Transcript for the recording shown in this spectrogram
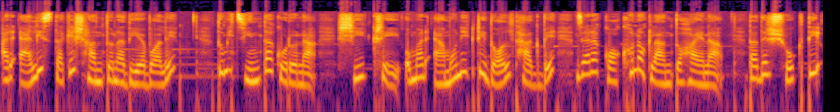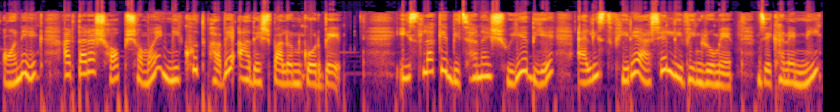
আর অ্যালিস তাকে সান্ত্বনা দিয়ে বলে, তুমি চিন্তা করো না, শীঘ্রেই ওমার এমন একটি দল থাকবে যারা কখনো ক্লান্ত হয় না। তাদের শক্তি অনেক আর তারা সব সময় নিখুঁতভাবে আদেশ পালন করবে। ইসলাকে বিছানায় শুয়ে দিয়ে অ্যালিস ফিরে আসে লিভিং রুমে, যেখানে নিক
